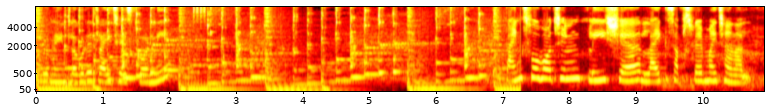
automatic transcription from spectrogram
ఇప్పుడు మీ ఇంట్లో కూడా ట్రై చేసుకోండి. For watching. Please share, like, subscribe my channel.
